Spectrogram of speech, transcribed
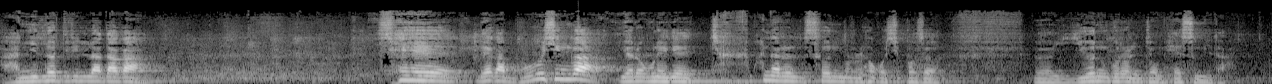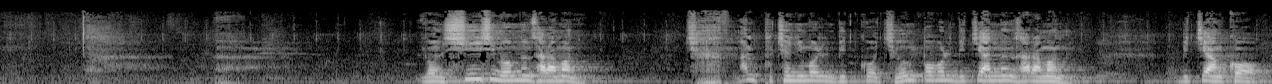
안 일러드리려다가 새해 내가 무엇인가 여러분에게 참 하나를 선물을 하고 싶어서 어, 연구를 좀 했습니다. 어, 이건 신심 없는 사람은 정말 부처님을 믿고 정법을 믿지 않는 사람은 믿지 않고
